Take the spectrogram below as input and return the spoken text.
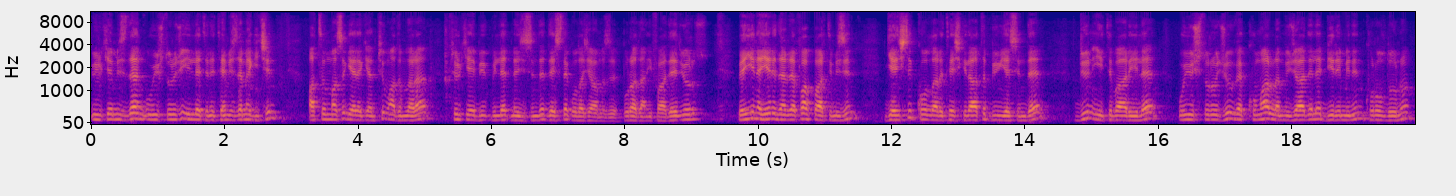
ülkemizden uyuşturucu illetini temizlemek için atılması gereken tüm adımlara Türkiye Büyük Millet Meclisi'nde destek olacağımızı buradan ifade ediyoruz. Ve yine yeniden Refah Partimizin Gençlik Kolları Teşkilatı bünyesinde dün itibariyle uyuşturucu ve kumarla mücadele biriminin kurulduğunu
